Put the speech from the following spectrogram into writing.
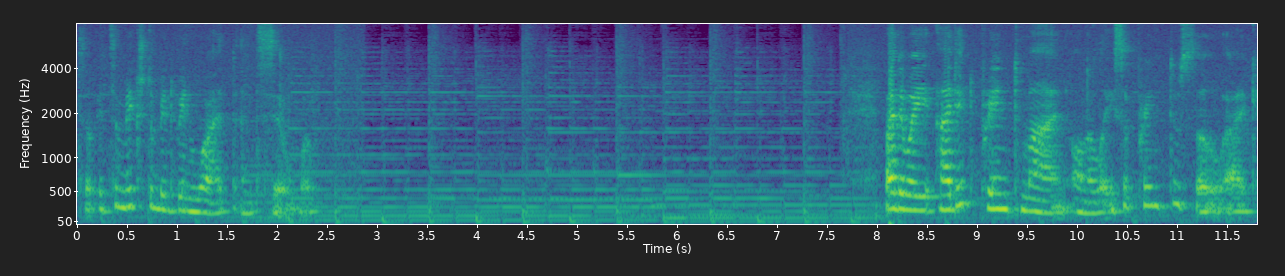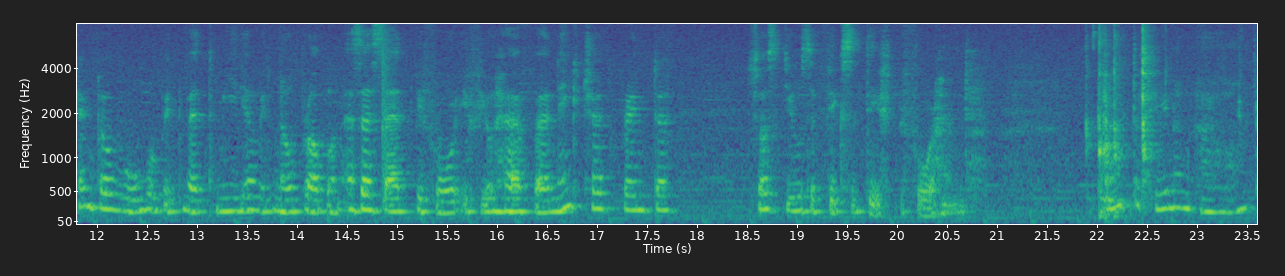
So it's a mixture between white and silver. By the way, I did print mine on a laser printer, so I can go over with wet media with no problem. As I said before, if you have an inkjet printer, just use a fixative beforehand. I have the feeling I want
